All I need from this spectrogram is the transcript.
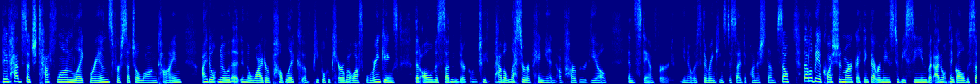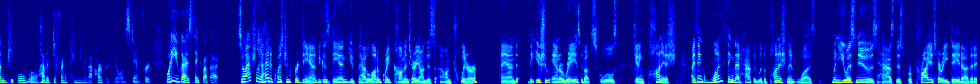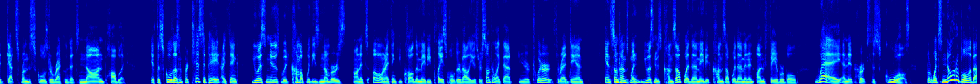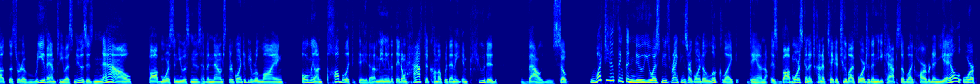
they've had such Teflon like brands for such a long time. I don't know that in the wider public of people who care about law school rankings, that all of a sudden they're going to have a lesser opinion of Harvard, Yale, and Stanford, you know, if the rankings decide to punish them. So that'll be a question mark. I think that remains to be seen, but I don't think all of a sudden people will have a different opinion about Harvard, Yale, and Stanford. What do you guys think about that? So, actually, I had a question for Dan because, Dan, you've had a lot of great commentary on this on Twitter. And the issue Anna raised about schools getting punished, I think one thing that happened with the punishment was when US News has this proprietary data that it gets from the schools directly that's non public. If the school doesn't participate, I think US News would come up with these numbers on its own. I think you called them maybe placeholder values or something like that in your Twitter thread, Dan. And sometimes when US News comes up with them, maybe it comes up with them in an unfavorable way and it hurts the schools. But what's notable about the sort of revamp to US News is now Bob Morse and US News have announced they're going to be relying only on public data, meaning that they don't have to come up with any imputed values. So, what do you think the new US News rankings are going to look like, Dan? Is Bob Morse going to kind of take a two by four to the kneecaps of like Harvard and Yale? Or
